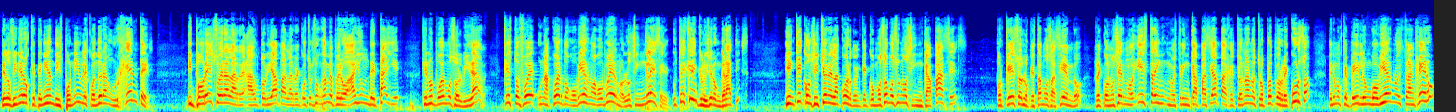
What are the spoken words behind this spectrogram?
de los dineros que tenían disponibles cuando eran urgentes. Y por eso era la autoridad para la reconstrucción con cambio, pero hay un detalle que no podemos olvidar que esto fue un acuerdo gobierno a gobierno. Los ingleses, ¿ustedes creen que lo hicieron gratis? ¿Y en qué consistió en el acuerdo? En que como somos unos incapaces, porque eso es lo que estamos haciendo, reconocer nuestra, nuestra incapacidad para gestionar nuestros propios recursos, tenemos que pedirle a un gobierno extranjero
